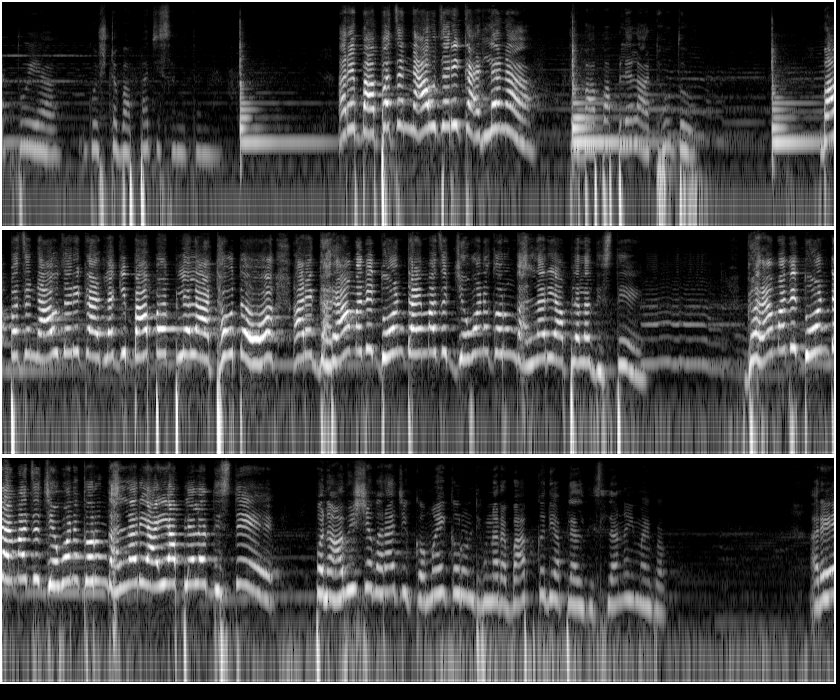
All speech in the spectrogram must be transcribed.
वाटतो या गोष्ट बापाची सांगताना. अरे बापाचं नाव जरी काढलं ना तर बाप आपल्याला आठवतो. बापाचं नाव जरी काढलं की बाप आपल्याला आठवत. अरे घरामध्ये दोन टायमाचं जेवण करून घालणारी आपल्याला दिसते. घरामध्ये दोन टायमाचं जेवण करून घालणारी आई आपल्याला दिसते. पण आयुष्यभराची कमाई करून ठेवणारा बाप कधी आपल्याला दिसला नाही माय बाप अरे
